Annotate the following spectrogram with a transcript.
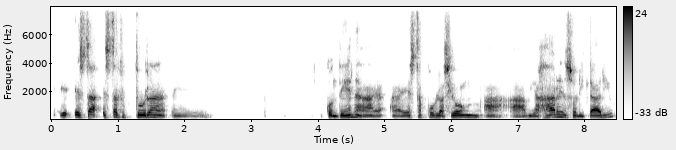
E, esta, esta ruptura eh, condena a, esta población a, viajar en solitario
